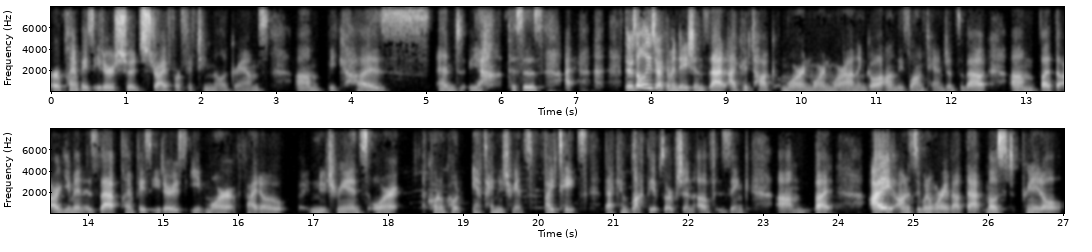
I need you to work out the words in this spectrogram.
or plant based eaters should strive for 15 milligrams um, because, and yeah, this is, I, there's all these recommendations that I could talk more and more and more on and go on these long tangents about. Um, but the argument is that plant based eaters eat more phytonutrients or quote unquote anti nutrients, phytates that can block the absorption of zinc. Um, but I honestly wouldn't worry about that. Most prenatal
